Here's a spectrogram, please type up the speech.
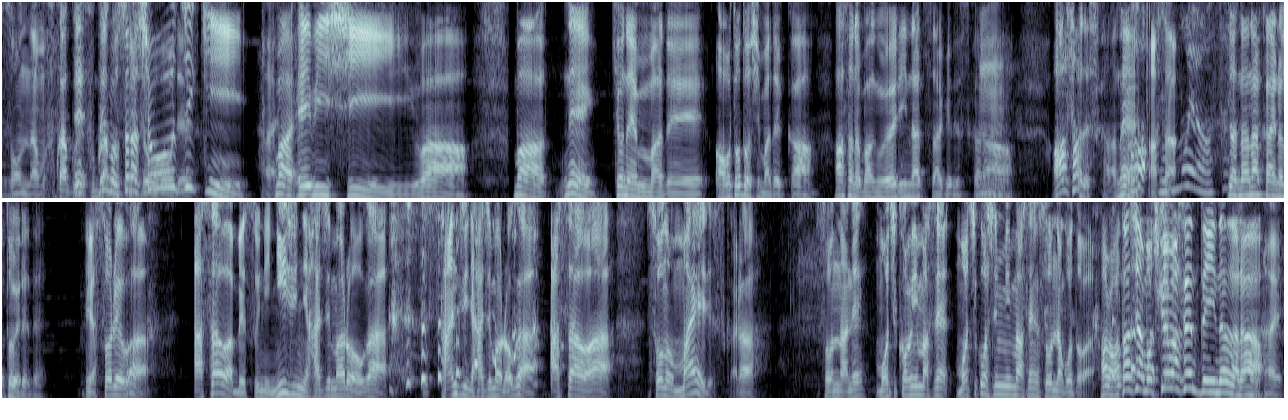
そんなもん深くえ深くでもそれは正直、はい。まあ ABC はまあね去年まであ一昨年までか朝の番組おやりになってたわけですから、朝ですからね。朝。じゃあ7階のトイレで。いやそれは朝は別に2時に始まろうが3時に始まろうが朝はその前ですからそんなね持ち込みません。持ち越しみませんそんなことは。あの私は持ち込みませんって言いながら、はい。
